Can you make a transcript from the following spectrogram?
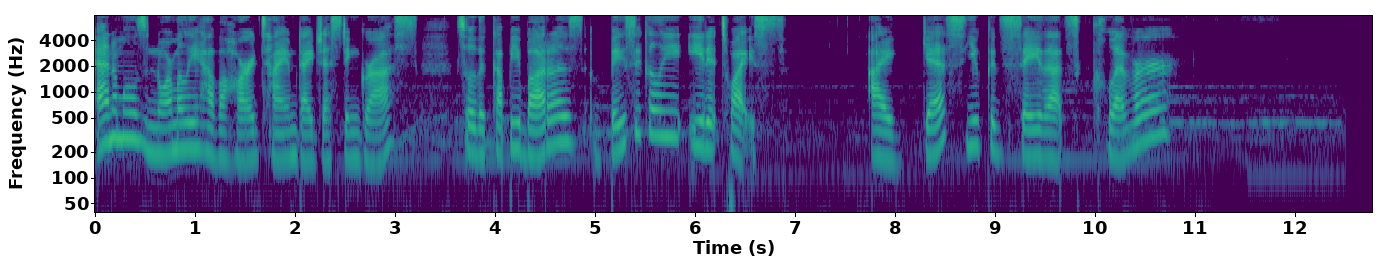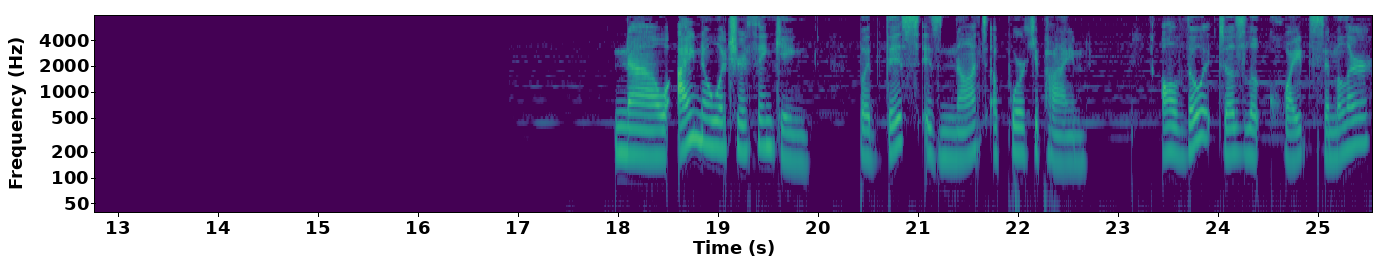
animals normally have a hard time digesting grass, so the capybaras basically eat it twice. I guess you could say that's clever. Now, I know what you're thinking, but this is not a porcupine. Although it does look quite similar,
